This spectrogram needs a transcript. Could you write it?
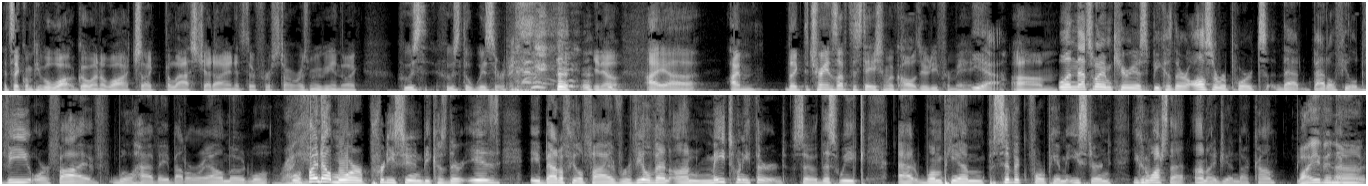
it's like when people wa- go in to watch like The Last Jedi and it's their first Star Wars movie and they're like, who's, who's the wizard? you know, I, uh, I'm like the train's left the station with Call of Duty for me. Yeah. Um, well, and that's why I'm curious because there are also reports that Battlefield V or 5 will have a battle royale mode. We'll we'll find out more pretty soon because there is a Battlefield 5 reveal event on May 23rd. So this week at 1 p.m. Pacific, 4 p.m. Eastern. You can watch that on IGN.com. why even, uh,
